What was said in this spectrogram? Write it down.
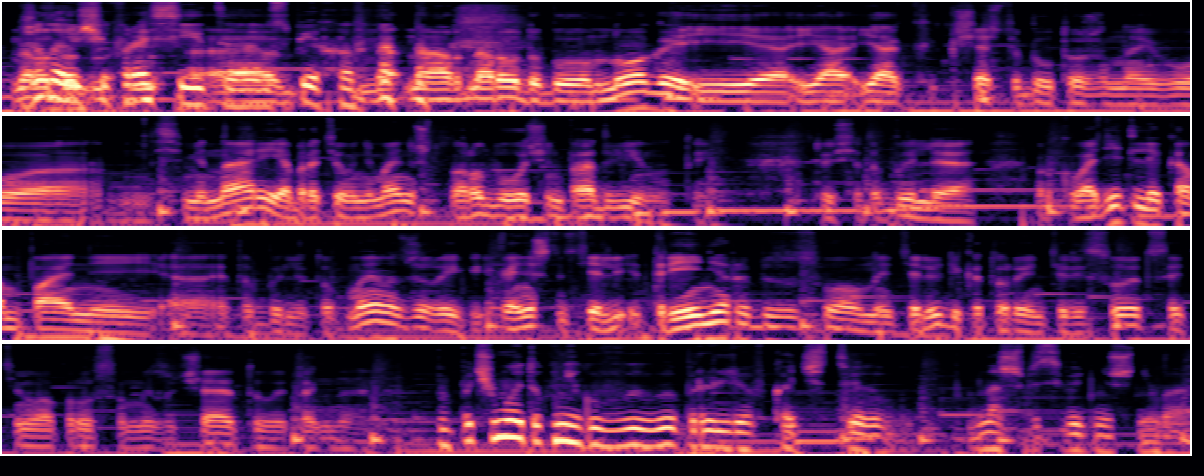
Народу, Желающих в России э, успехов. На, народу было много, и я, я, к счастью, был тоже на его семинаре и обратил внимание, что народ был очень продвинутый. То есть это были руководители компаний, э, это были топ-менеджеры и, конечно, те тренеры, безусловно, и те люди, которые интересуются этим вопросом, изучают его и так далее. Почему эту книгу вы выбрали в качестве нашего сегодняшнего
